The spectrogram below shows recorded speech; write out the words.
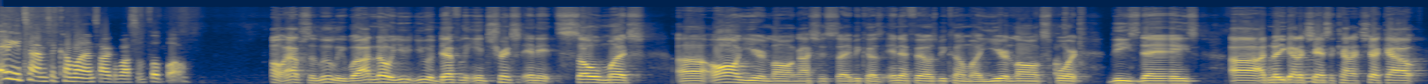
anytime to come on and talk about some football. Oh, absolutely. Well, I know you you are definitely entrenched in it so much uh, all year long, I should say, because NFL has become a year long sport these days. Uh, I know you got a Mm-hmm. chance to kind of check out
